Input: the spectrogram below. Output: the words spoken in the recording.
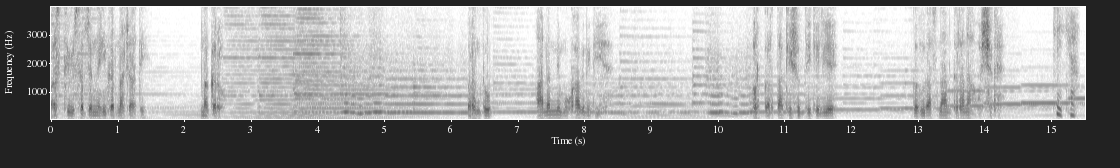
अस्थि विसर्जन नहीं करना चाहती न करो। परंतु आनंद ने मुखाग्नि दी है और कर्ता की शुद्धि के लिए गंगा स्नान कराना आवश्यक है। ठीक है।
